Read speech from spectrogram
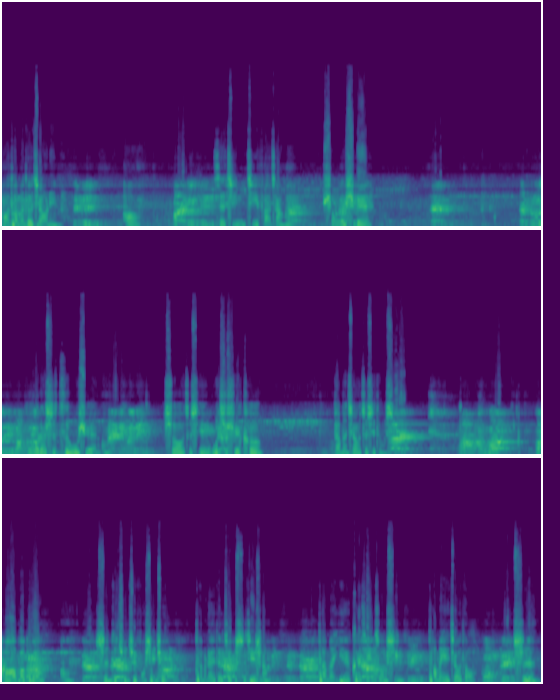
啊，他们都教你们，啊，在经济发展啊，生物学，或者是植物学啊，所有这些物质学科，他们教这些东西。马哈巴格巴，啊，神的纯粹奉献者，他们来到这个世界上，他们也开天中心，他们也教导世人，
